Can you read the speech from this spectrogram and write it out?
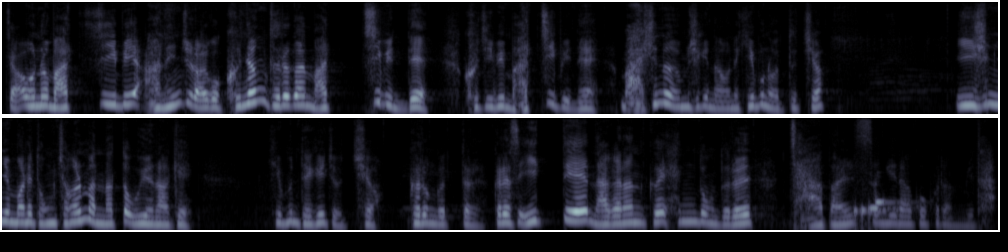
자 어느 맛집이 아닌 줄 알고 그냥 들어간 맛집인데 그 집이 맛집이네 맛있는 음식이 나오네 기분 어떻죠? 20년 만에 동창을 만났다 우연하게 기분 되게 좋죠 그런 것들 그래서 이때 나가는 그 행동들을 자발성이라고 그럽니다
